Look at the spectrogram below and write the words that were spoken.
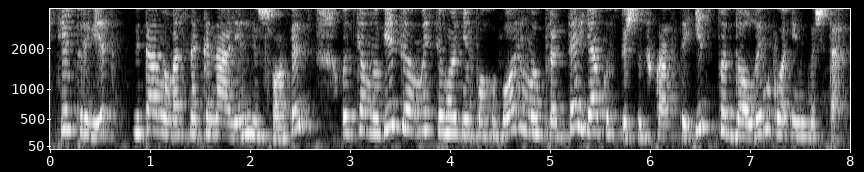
Всім привіт! Вітаємо вас на каналі English Office. У цьому відео ми сьогодні поговоримо про те, як успішно скласти іспит до Lingua English Test.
